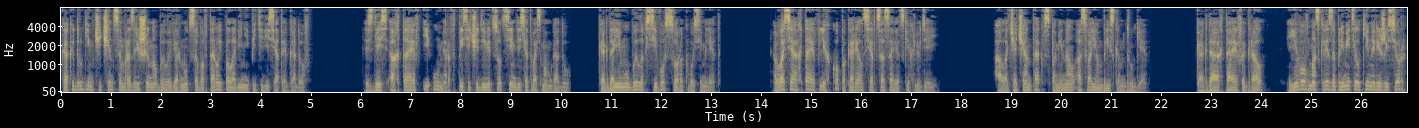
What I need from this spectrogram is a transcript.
как и другим чеченцам, разрешено было вернуться во второй половине 50-х годов. Здесь Ахтаев и умер в 1978 году, когда ему было всего 48 лет. Вася Ахтаев легко покорял сердца советских людей. Алла Чачан так вспоминал о своем близком друге. Когда Ахтаев играл, его в Москве заприметил кинорежиссер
